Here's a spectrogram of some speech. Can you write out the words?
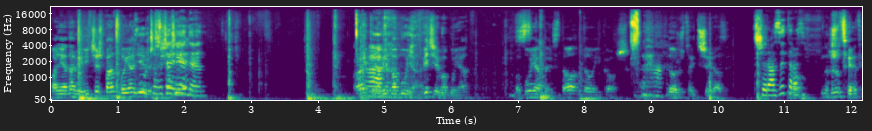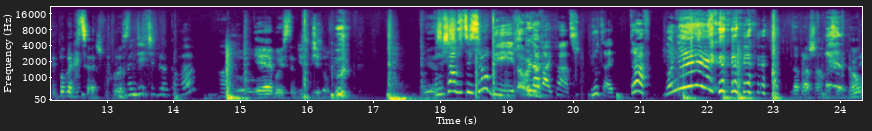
Panie Adamie, liczysz pan? Bo ja nie Kurczę, wiem. chociaż jeden. Oj, prawie babunia. Wiecie babunia? Babunia to jest to, to i kosz. No, rzucaj trzy razy. Trzy razy? Teraz? No, no rzucaj, tak po jak chcesz po prostu. Będzie cię blokował? O. Nie, bo jestem Niski gdzie. sufit. O No Jezus. myślałam, że coś zrobisz. Dawaj, No dawaj. dawaj, patrz. Rzucaj. Traf. No nie. Zapraszam następną.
